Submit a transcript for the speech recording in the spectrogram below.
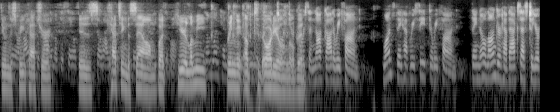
doing the screen right at the capture bottom of the sales page, is so I don't catching the sound. But here, let me bring it up to the audio a little bit. not got a refund. Once they have received a refund, they no longer have access to your.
